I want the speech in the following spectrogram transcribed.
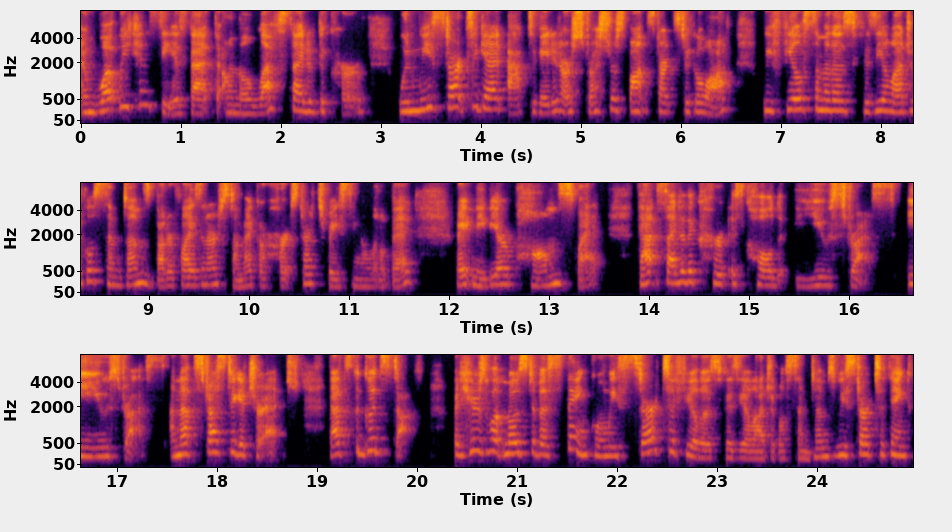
And what we can see is that on the left side of the curve, when we start to get activated, our stress response starts to go off. We feel some of those physiological symptoms, butterflies in our stomach, our heart starts racing a little bit, right? Maybe our palms sweat. That side of the curve is called eustress, EU stress, and that's stress to get your edge. That's the good stuff. But here's what most of us think when we start to feel those physiological symptoms. We start to think,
